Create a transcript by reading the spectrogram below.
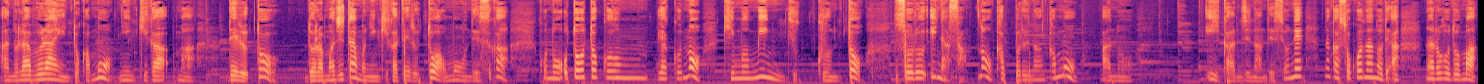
あのラブラインとかも人気が、まあ、出るとドラマ自体も人気が出るとは思うんですがこの弟くん役のキム・ミンギュくんとソル・イナさんのカップルなんかもあのいい感じなんですよね。なんかそこなのであなるほどま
